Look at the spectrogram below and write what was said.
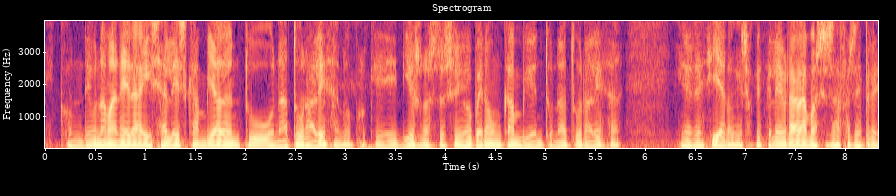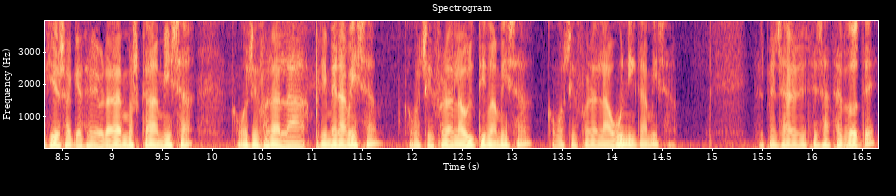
eh, con, de una manera y sales cambiado en tu naturaleza, ¿no? porque Dios nuestro Señor opera un cambio en tu naturaleza y nos decía ¿no? que eso que celebráramos esa fase preciosa, que celebráramos cada misa como si fuera la primera misa, como si fuera la última misa, como si fuera la única misa. Entonces pensar en este sacerdote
